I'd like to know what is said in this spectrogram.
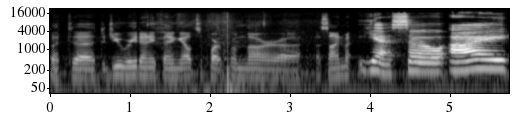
But uh, did you read anything else apart from our uh, assignment? Yes, so I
